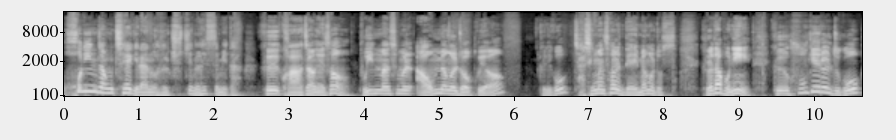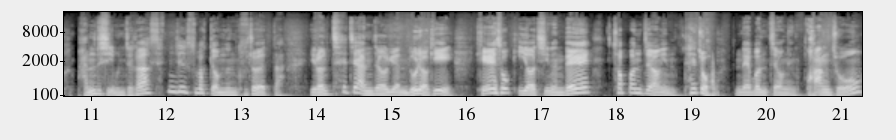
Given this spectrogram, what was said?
혼인 정책이라는 것을 추진을 했습니다. 그 과정에서 부인만 29명을 줬고요. 그리고 자식만 34명을 뒀어. 그러다 보니 그 후계를 두고 반드시 문제가 생길 수밖에 없는 구조였다. 이런 체제 안정을 위한 노력이 계속 이어지는데 첫 번째 왕인 태조, 네 번째 왕인 광종,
